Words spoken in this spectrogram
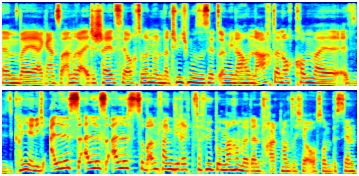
Ähm, weil ja ganze andere alte Scheiß ja auch drin und natürlich muss es jetzt irgendwie nach und nach dann auch kommen, weil also, sie können ja nicht alles, alles, alles zum Anfang direkt verfügbar machen, weil dann fragt man sich ja auch so ein bisschen,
